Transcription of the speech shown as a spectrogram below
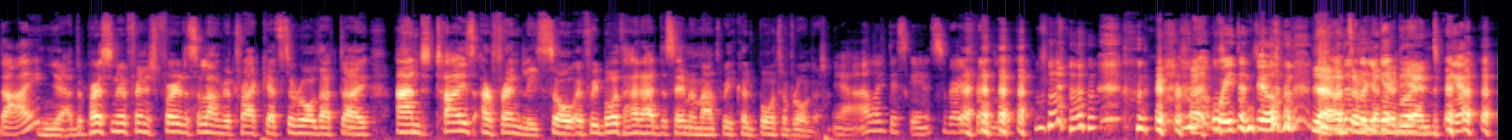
die. Yeah, the person who finished furthest along the track gets to roll that die, and ties are friendly. So if we both had had the same amount, we could both have rolled it. Yeah, I like this game. It's very friendly. Wait until Yeah, wait until we you get near the end. yeah.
